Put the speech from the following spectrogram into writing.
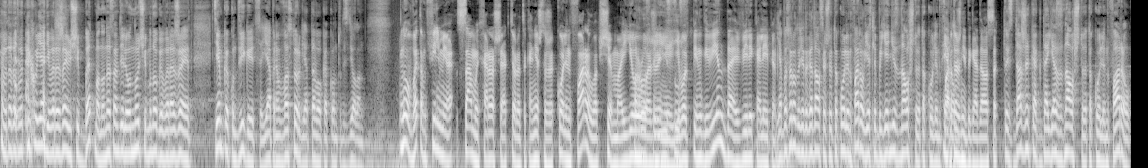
Вот этот вот нихуя не выражающий Бэтмен, он на самом деле, он очень много выражает тем, как он двигается. Я прям в восторге от того, как он тут сделан. Ну, в этом фильме самый хороший актер это, конечно же, Колин Фаррелл. Вообще, мое Просто уважение. Иисус. Его пингвин, да, великолепен. Я бы сразу не догадался, что это Колин Фаррелл, если бы я не знал, что это Колин Фаррелл. Я бы тоже не догадался. То есть даже когда я знал, что это Колин Фаррелл,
